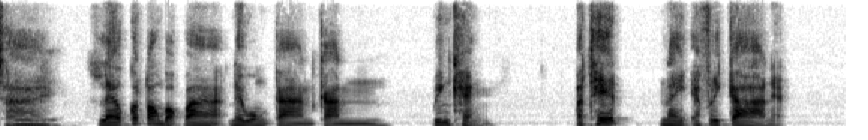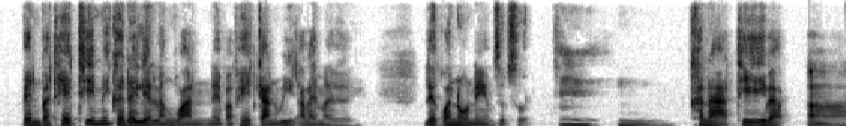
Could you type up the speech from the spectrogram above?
ใช่ แล้วก็ต้องบอกว่าในวงการการวิ่งแข่งประเทศในแอฟริกาเนี่ย เป็นประเทศที่ไม่เคยได้เหรียญรางวัลในประเภทการวิ่งอะไรมาเลย เรียกว่าโนเนมสุดอืมๆอืมขนาดที่แบบเอ่อ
